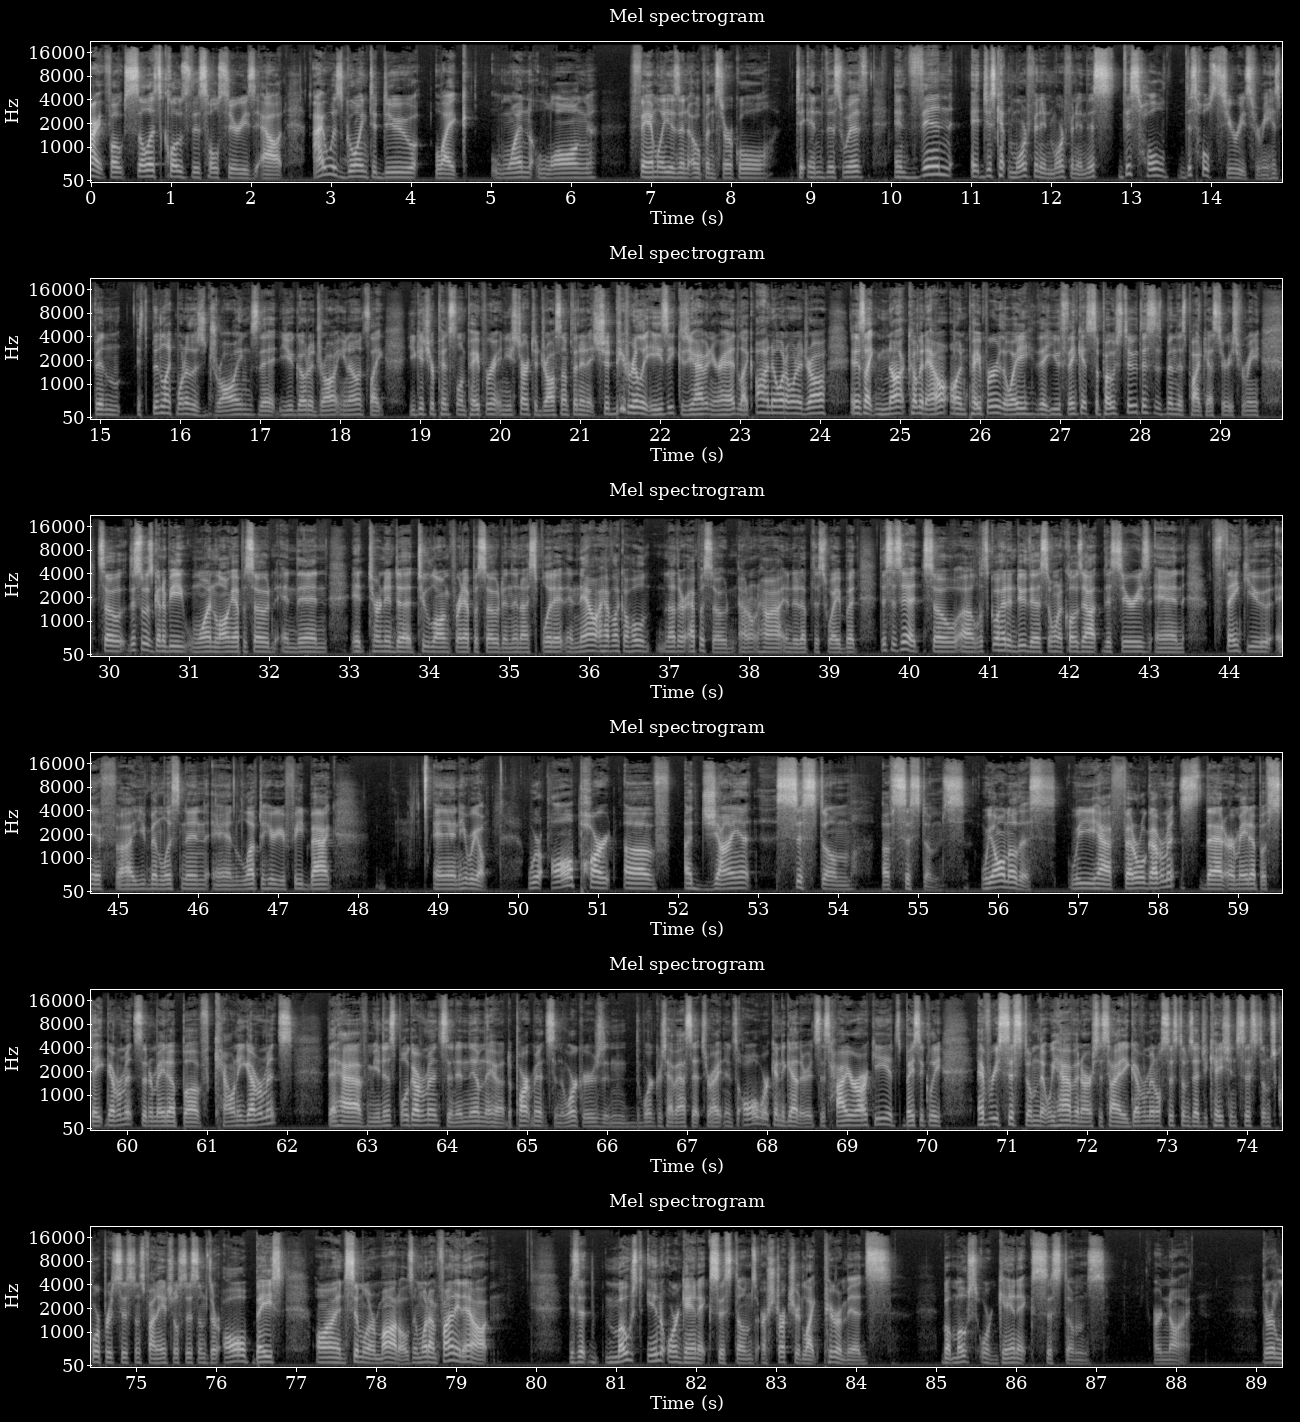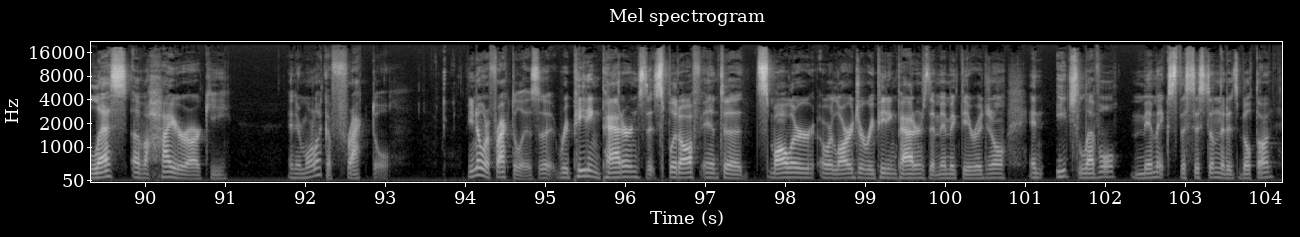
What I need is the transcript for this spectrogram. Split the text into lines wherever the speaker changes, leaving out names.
All right, folks, so let's close this whole series out. I was going to do like one long family is an open circle to end this with, and then it just kept morphing and morphing and this this whole this whole series for me has been it's been like one of those drawings that you go to draw you know it's like you get your pencil and paper and you start to draw something and it should be really easy because you have in your head like oh i know what i want to draw and it's like not coming out on paper the way that you think it's supposed to. This has been this podcast series for me. So this was going to be one long episode and then it turned into too long for an episode and then i split it and now i have like a whole another episode. I don't know how i ended up this way but this is it. So uh, let's go ahead and do this. I want to close out this series and thank you if uh, you've been listening and love to hear your feedback. And here we go. We're all part of a giant system of systems. We all know this. We have federal governments that are made up of state governments that are made up of county governments that have municipal governments, and in them they have departments and the workers, and the workers have assets, right? And it's all working together. It's this hierarchy. It's basically every system that we have in our society governmental systems, education systems, corporate systems, financial systems they're all based on similar models. And what I'm finding out is that most inorganic systems are structured like pyramids, but most organic systems are not. They're less of a hierarchy and they're more like a fractal. You know what a fractal is? Uh, repeating patterns that split off into smaller or larger repeating patterns that mimic the original, and each level mimics the system that it's built on.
